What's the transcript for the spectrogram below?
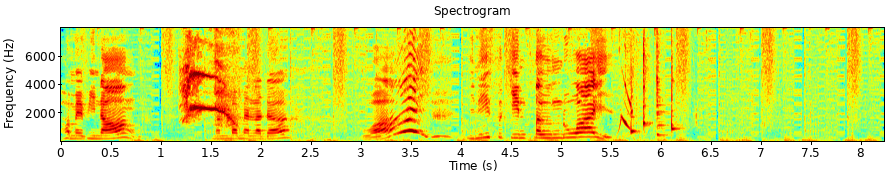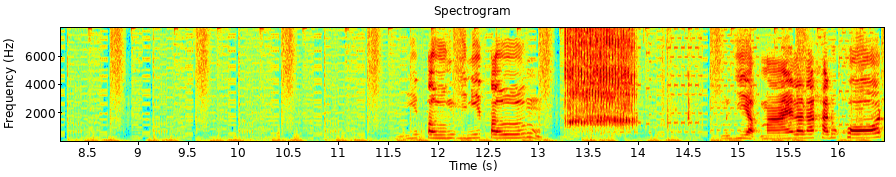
พ่อแม่พี่น้อง มันบะแมนละเด้อว้ายอีนี่สกินตึงด้วย นี่ตึง อีนี่ตึง มันเหยียบไม้แล้วนะคะทุกคน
